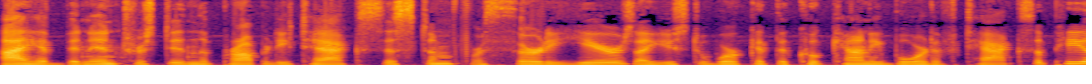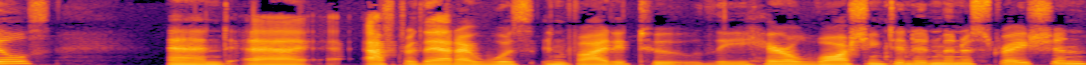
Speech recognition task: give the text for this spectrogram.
I have been interested in the property tax system for 30 years. I used to work at the Cook County Board of Tax Appeals. And uh, after that, I was invited to the Harold Washington administration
